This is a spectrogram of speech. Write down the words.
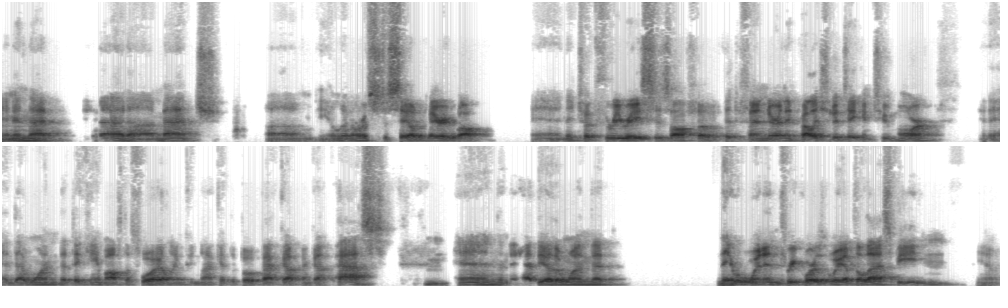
and in that that uh, match, um, you know Luna Rossa sailed very well, and they took three races off of the defender, and they probably should have taken two more. And they had that one that they came off the foil and could not get the boat back up and got past, hmm. and then they had the other one that they were winning three quarters of the way up the last beat and you know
